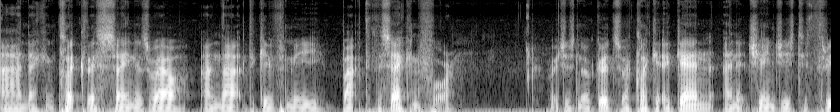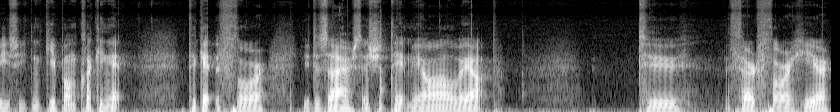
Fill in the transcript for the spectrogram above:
and I can click this sign as well, and that gives me back to the second floor, which is no good. So I click it again, and it changes to three. So you can keep on clicking it to get the floor you desire. So this should take me all the way up to the third floor here.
